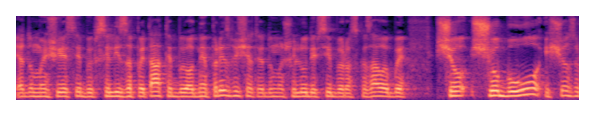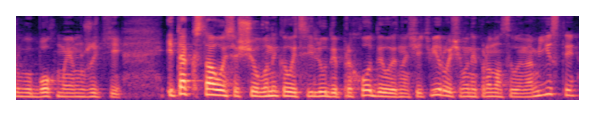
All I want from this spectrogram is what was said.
Я думаю, що якщо б в селі запитати би одне прізвище, то я думаю, що люди всі би розказали би, що, що було і що зробив Бог в моєму житті. І так сталося, що вони, коли ці люди приходили, значить, віруючи, вони приносили нам їсти.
